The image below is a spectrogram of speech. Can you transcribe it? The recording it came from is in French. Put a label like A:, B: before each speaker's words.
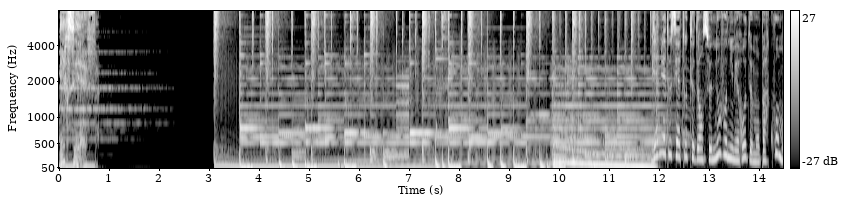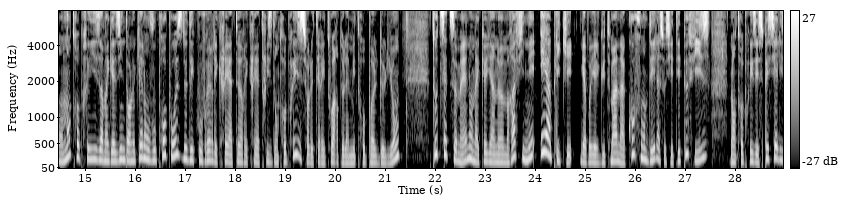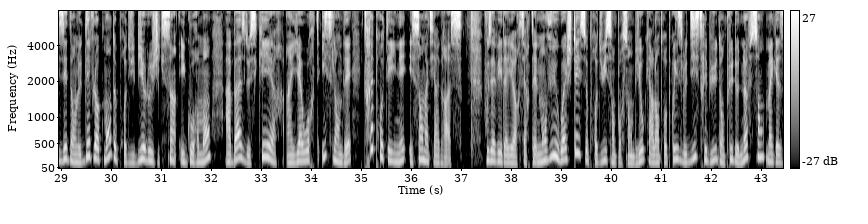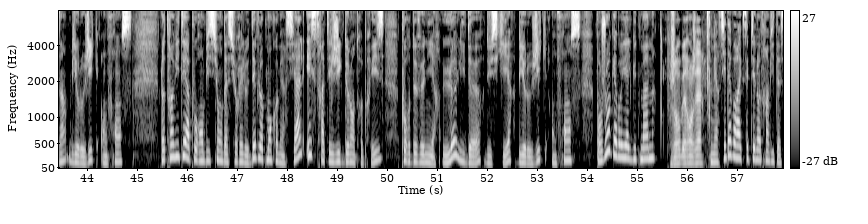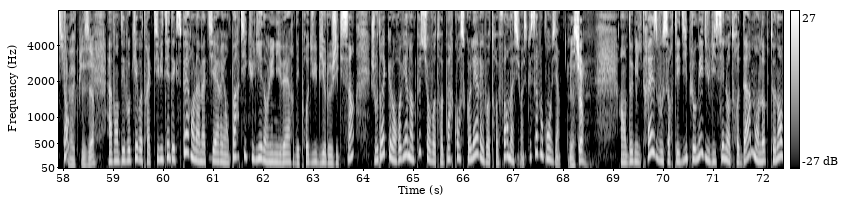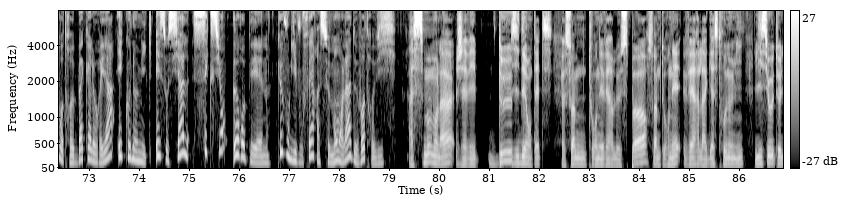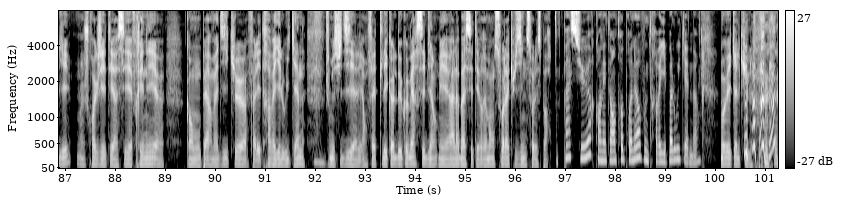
A: RCF.
B: Bienvenue à tous et à toutes dans ce nouveau numéro de Mon Parcours, Mon Entreprise, un magazine dans lequel on vous propose de découvrir les créateurs et créatrices d'entreprises sur le territoire de la métropole de Lyon. Toute cette semaine, on accueille un homme raffiné et appliqué. Gabriel Gutmann a cofondé la société Peufiz. L'entreprise est spécialisée dans le développement de produits biologiques sains et gourmands à base de skyr, un yaourt islandais très protéiné et sans matière grasse. Vous avez d'ailleurs certainement vu ou acheté ce produit 100% bio car l'entreprise le distribue dans plus de 900 magasins biologiques en France. Notre invité a pour ambition d'assurer le développement commercial et stratégique de l'entreprise pour devenir le leader du skier biologique en France. Bonjour Gabriel Gutmann.
C: Bonjour Bérangère.
B: Merci d'avoir accepté notre invitation.
C: Avec plaisir.
B: Avant d'évoquer votre activité d'expert en la matière et en particulier dans l'univers des produits biologiques sains, je voudrais que l'on revienne un peu sur votre parcours scolaire et votre formation. Est-ce que ça vous convient?
C: Bien sûr.
B: En 2013, vous sortez diplômé du lycée Notre-Dame en obtenant votre baccalauréat économique et social section européenne. Que vouliez-vous faire à ce moment-là de votre vie?
C: À ce moment-là, j'avais deux idées en tête, euh, soit me tourner vers le sport, soit me tourner vers la gastronomie. Lycée hôtelier, je crois que j'ai été assez effréné euh, quand mon père m'a dit qu'il euh, fallait travailler le week-end. Je me suis dit, allez, en fait, l'école de commerce, c'est bien, mais à la base, c'était vraiment soit la cuisine, soit le sport.
B: Pas sûr qu'en étant entrepreneur, vous ne travaillez pas le week-end. Hein
C: Mauvais calcul.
